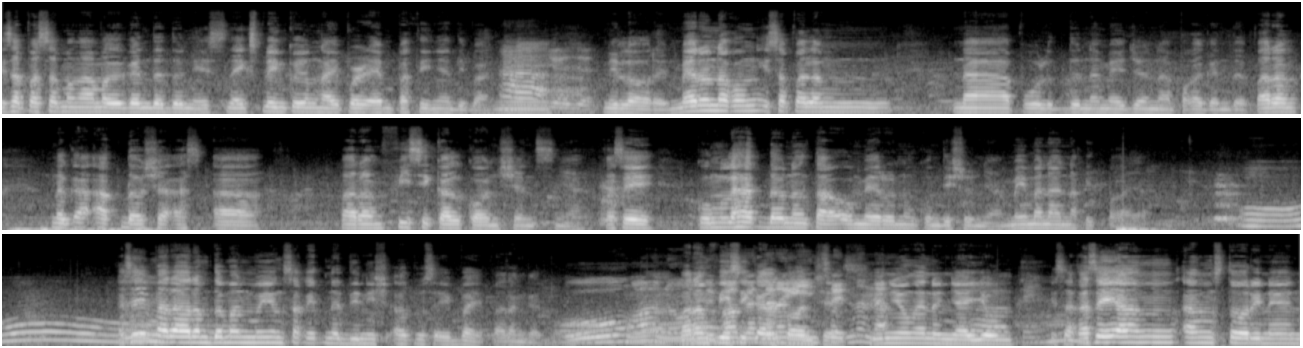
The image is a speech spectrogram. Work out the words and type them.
isa pa sa mga magaganda doon is, na-explain ko yung hyper-empathy niya, di ba? Ni, Ah. Ni Lauren. Meron akong isa pa lang na pulot doon na medyo napakaganda. Parang nag-a-act daw siya as a parang physical conscience niya. Kasi kung lahat daw ng tao meron ng kondisyon niya, may mananakit pa kaya. Oh. Kasi mararamdaman mo yung sakit na dinish out mo sa iba eh. Parang gano'n. Oo nga, no? Parang Diba, physical conscience. nun, Yun ah. yung ano niya, yung Grabe. isa. Kasi ang ang story na yun,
